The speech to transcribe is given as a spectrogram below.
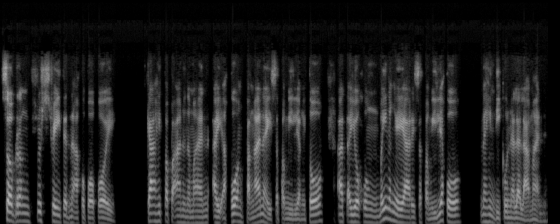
Sobrang frustrated na ako, Popoy. Kahit papaano naman ay ako ang panganay sa pamilyang ito at ayokong may nangyayari sa pamilya ko na hindi ko nalalaman.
